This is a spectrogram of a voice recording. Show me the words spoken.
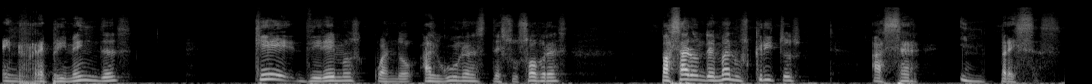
en reprimendas, ¿qué diremos cuando algunas de sus obras pasaron de manuscritos a ser impresas?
